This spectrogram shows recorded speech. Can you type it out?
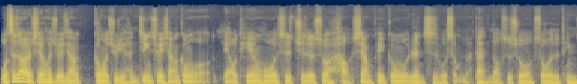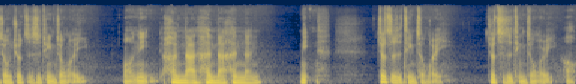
我知道有些人会觉得这样跟我距离很近，所以想要跟我聊天，或者是觉得说好像可以跟我认识或什么的。但老实说，所有的听众就只是听众而已。哦，你很难很难很难，你就只是听众而已。就只是听众而已。好，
